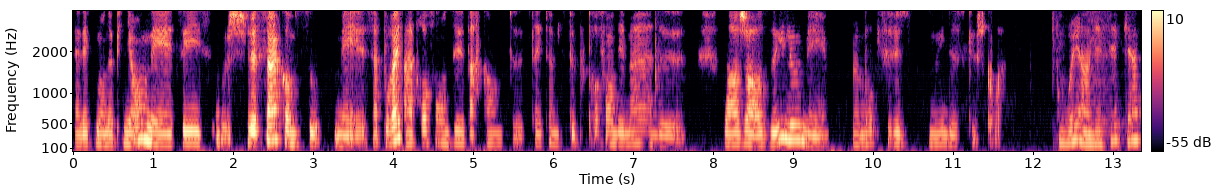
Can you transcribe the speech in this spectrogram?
avec mon opinion, mais je le sens comme ça. Mais ça pourrait être approfondi, par contre, peut-être un petit peu plus profondément de, d'en jaser, là, mais un bon petit résumé de ce que je crois. Oui, en effet, Kat,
